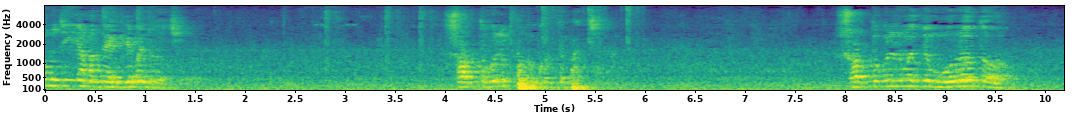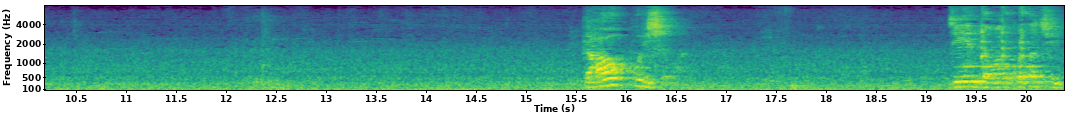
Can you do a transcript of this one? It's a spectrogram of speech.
অনুযায়ী আমাদের এগ্রিমেন্ট হয়েছিল, শর্তগুলি পূরণ করতে পারছে না। শর্তগুলির মধ্যে মূলত গ্রাহক পরিষেবা। যে দেওয়ার কথা ছিল,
